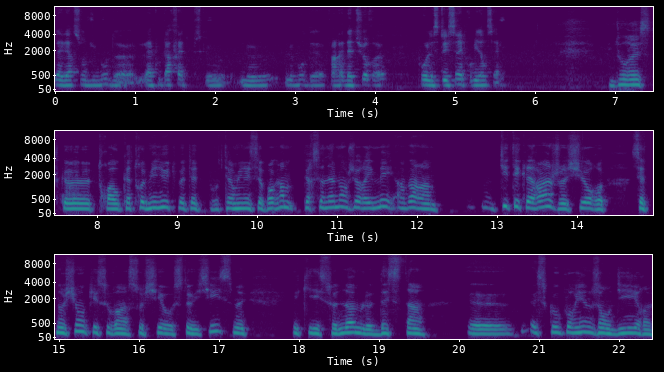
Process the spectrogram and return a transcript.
la version du monde la plus parfaite, puisque le, le monde, enfin la nature pour les stoïciens est providentielle. Il nous reste que trois ou quatre minutes peut-être pour terminer ce programme. Personnellement, j'aurais aimé avoir un, petit éclairage sur cette notion qui est souvent associée au stoïcisme et qui se nomme le destin. Euh, est-ce que vous pourriez nous en dire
